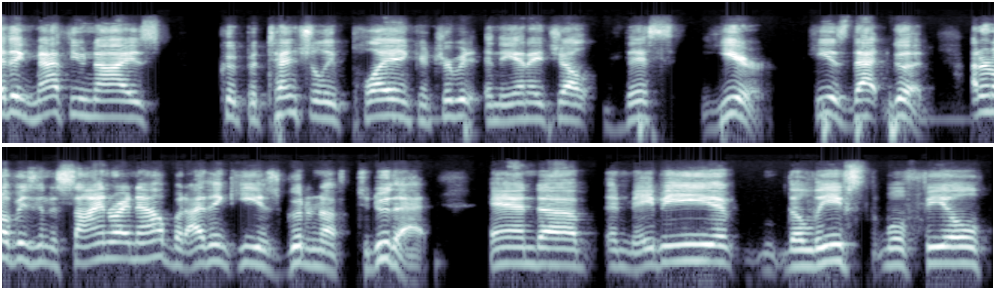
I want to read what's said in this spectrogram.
I think Matthew Knies could potentially play and contribute in the NHL this year. He is that good. I don't know if he's going to sign right now, but I think he is good enough to do that. And uh, and maybe the Leafs will feel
